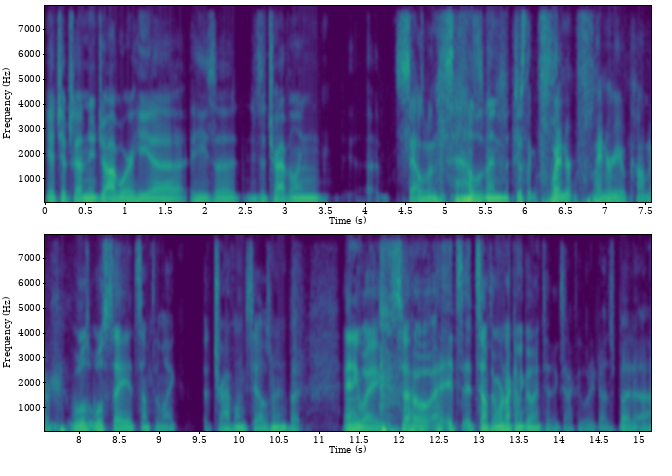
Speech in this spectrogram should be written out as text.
yeah, Chip's got a new job where he uh he's a he's a traveling Salesman, salesman. just like Flannery, Flannery O'Connor. We'll we'll say it's something like a traveling salesman, but anyway, so it's it's something we're not going to go into exactly what he does, but uh,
